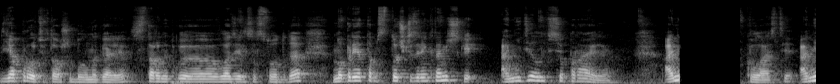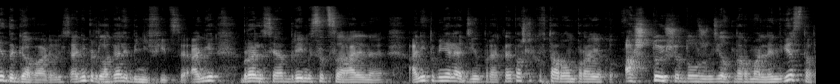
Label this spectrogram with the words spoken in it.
э, я против того, что было на горе со стороны э, владельцев сода, да, но при этом с точки зрения экономической они делали все правильно. Они к власти, они договаривались, они предлагали бенефиции, они брали на себя бремя социальное, они поменяли один проект, они пошли ко второму проекту. А что еще должен делать нормальный инвестор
